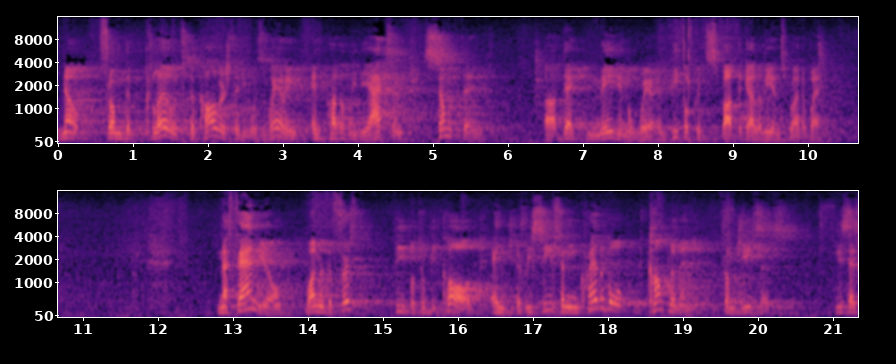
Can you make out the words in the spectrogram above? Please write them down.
No, from the clothes, the collars that he was wearing, and probably the accent, something uh, that made him aware, and people could spot the Galileans right away. Nathaniel, one of the first people to be called, and receives an incredible compliment from Jesus. He says,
